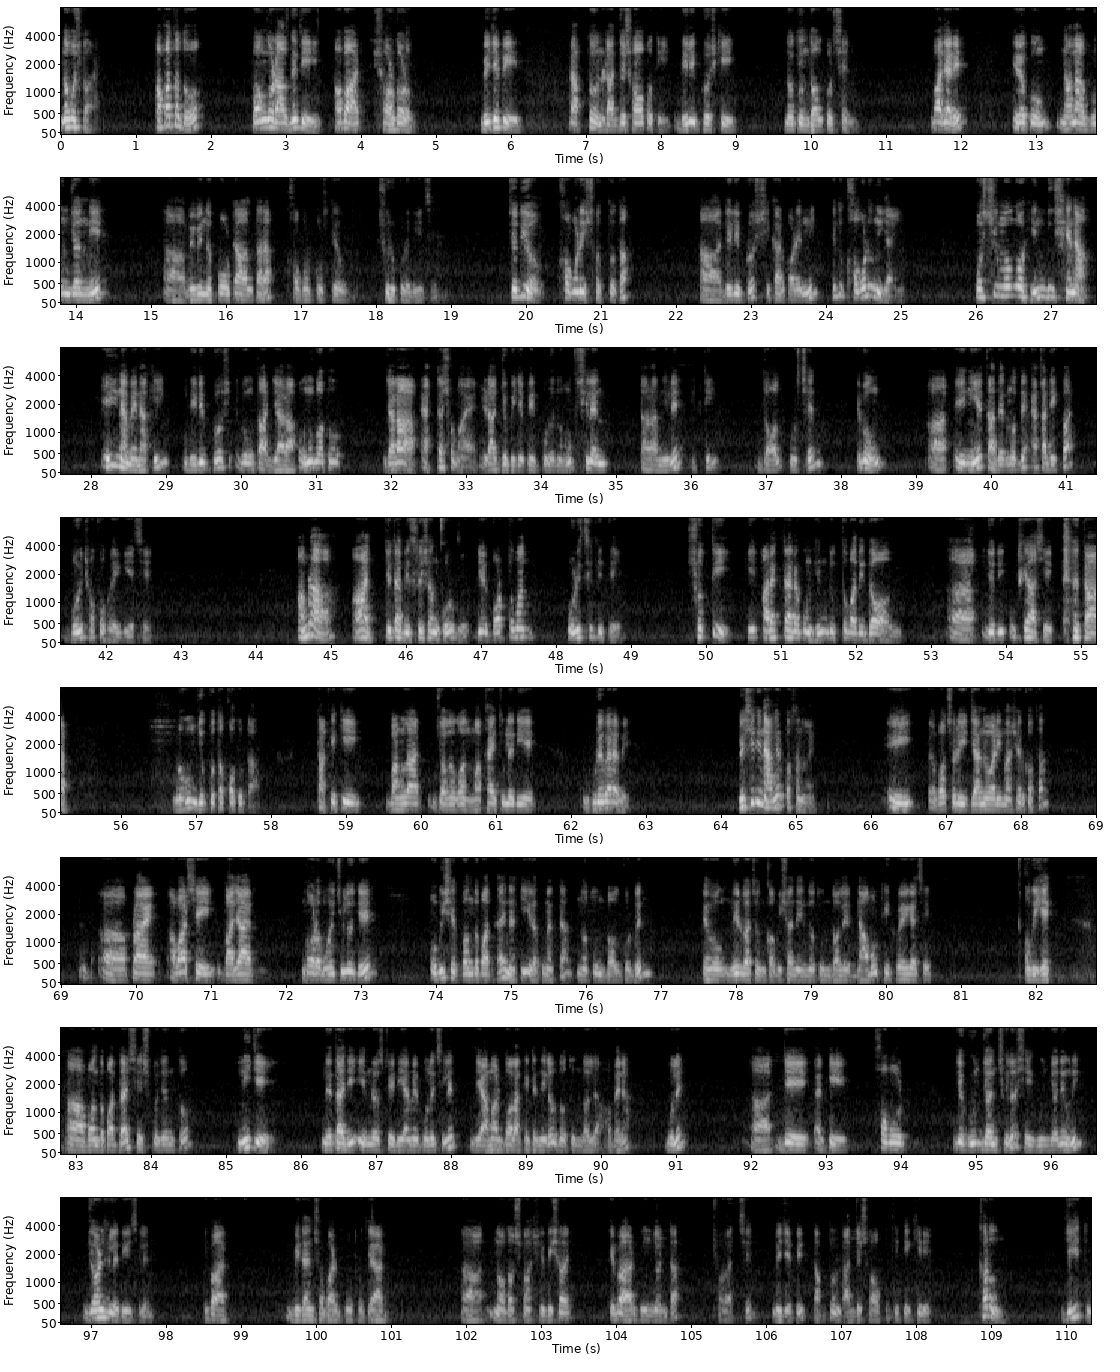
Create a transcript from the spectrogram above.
নমস্কার। আপাতত বঙ্গ রাজনীতি আবার সরগরম। বিজেপির প্রাক্তন রাজ্য সভাপতি দিলীপ ঘোষ কি নতুন দল করছেন? বাজারে এরকম নানা গুঞ্জন নিয়ে বিভিন্ন পোর্টাল তারা খবর করতেও শুরু করে দিয়েছে। যদিও খবরের সত্যতা দিলীপ ঘোষ স্বীকার করেননি, কিন্তু খবর অনুযায়ী পশ্চিমবঙ্গ হিন্দু সেনা এই নামে নাকি দিলীপ ঘোষ এবং তার যারা অনুগত, যারা একটা সময় রাজ্য বিজেপির পুরনো মুখ ছিলেন, তারা মিলে একটি দল করছেন এবং এই নিয়ে তাদের মধ্যে একাধিকবার বৈঠকও হয়ে গিয়েছে। আমরা আজ যেটা বিশ্লেষণ করব যে বর্তমান পরিস্থিতিতে সত্যি কি আরেকটা এরকম হিন্দুত্ববাদী দল যদি উঠে আসে, তার গ্রহণযোগ্যতা কতটা? তাকে কি বাংলার জনগণ মাথায় তুলে দিয়ে ঘুরে বেড়াবে? বেশি দিন আগের কথা নয়। এই বছরই জানুয়ারি মাসের কথা। প্রায় আবার সেই বাজার গরম হয়েছিল যে অভিষেক বন্দ্যোপাধ্যায় নাকি এরকম একটা নতুন দল করবেন এবং নির্বাচন কমিশনে নতুন দলের নামও ঠিক হয়ে গেছে। অভিষেক বন্দ্যোপাধ্যায় শেষ পর্যন্ত নিজে নেতাজি ইন্ডোর স্টেডিয়ামে বলেছিলেন যে, আমার গলা কেটে নিলেও নতুন দলে হবে না, বলে যে আর কি খবর, যে গুঞ্জন ছিল, সেই গুঞ্জনে উনি জল ঢেলে দিয়েছিলেন। এবার বিধানসভার ভোট হতে আর ন দশ মাসের বিষয়। এবার গুঞ্জনটা ছড়াচ্ছে বিজেপির প্রাক্তন রাজ্য সভাপতিকে ঘিরে। কারণ, যেহেতু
